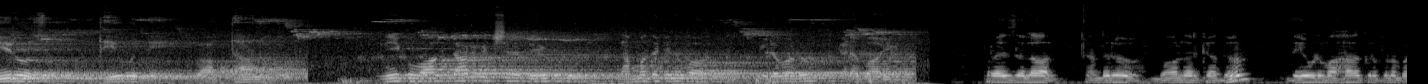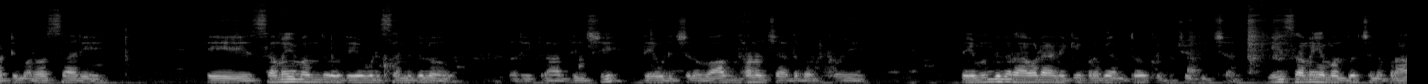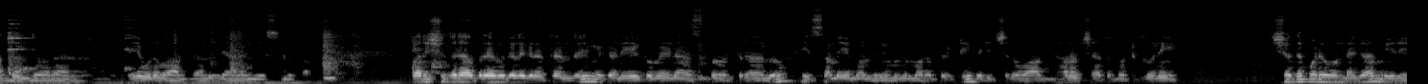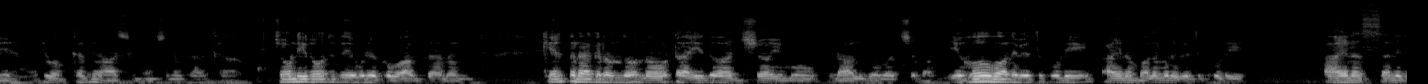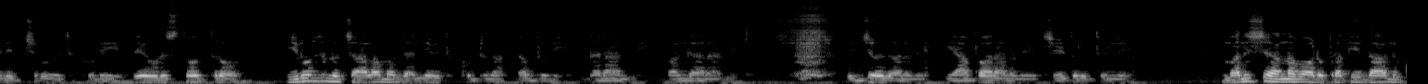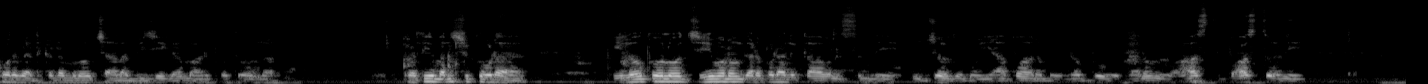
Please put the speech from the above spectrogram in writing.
ఈరోజు దేవుని వాగ్దానము. నీకు వాగ్దానం ఇచ్చిన దేవుడు నమ్మదగిన వాడు విడవడు ఎడబాయడు. ప్రైజ్ అలాల్ అందరూ బాగున్నారు కాదు? దేవుడు మహాకృపను బట్టి మరోసారి ఈ సమయమందు దేవుడి సన్నిధిలో మరి ప్రార్థించి దేవుడిచ్చిన వాగ్దానం చేతబట్టుకొని మీ ముందుకు రావడానికి ప్రభు ఎంతో కృప చూపించారు. ఈ సమయమందు చిన్న ప్రార్థన ద్వారా దేవుడు వాగ్దానం ధ్యానం చేసుకుందాం. పరిశుద్ధుడ ప్రేమ కలిగిన తండ్రి మీకు అనేకమైన స్తోత్రాలు. ఈ సమయం అందు మీ ముందు మొరపెట్టి మీరు ఇచ్చిన వాగ్దానం చేత పట్టుకొని ఉండగా మీరే ప్రతి ఒక్కరిని ఆస్వాదించను కాక చూడండి ఈరోజు దేవుడి యొక్క వాగ్దానం. కీర్తన గ్రంథం నూట ఐదో అధ్యాయము నాలుగో వచనం. యహోవాను వెతుకుడి ఆయన బలమును వెతుకుడి ఆయన సన్నిధి నిత్యము వెతుకుడి. దేవుడి స్తోత్రం. ఈ రోజుల్లో చాలామంది అన్ని వెతుక్కుంటున్నారు డబ్బుని ధనాన్ని బంగారాన్ని ఉద్యోగాలని వ్యాపారాలని చేతురుతుల్ని మనిషి అన్నవాడు ప్రతి దాన్ని కూడా వెతకడంలో చాలా బిజీగా మారిపోతూ ఉన్నాడు. ప్రతి మనిషి కూడా ఈ లోకంలో జీవనం గడపడానికి కావలసింది ఉద్యోగము వ్యాపారము డబ్బు ధనము ఆస్తి పాస్తులని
